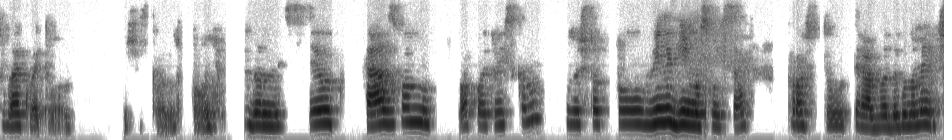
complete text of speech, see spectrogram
това е което бих искала да допълня. Да не се отказвам от това, което искам, защото винаги има смисъл. Просто трябва да го намериш.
